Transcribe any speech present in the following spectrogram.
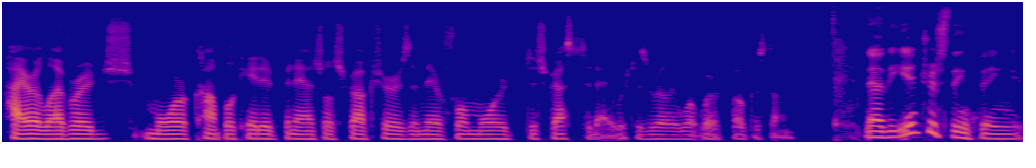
higher leverage, more complicated financial structures, and therefore more distress today, which is really what we're focused on. Now, the interesting thing,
